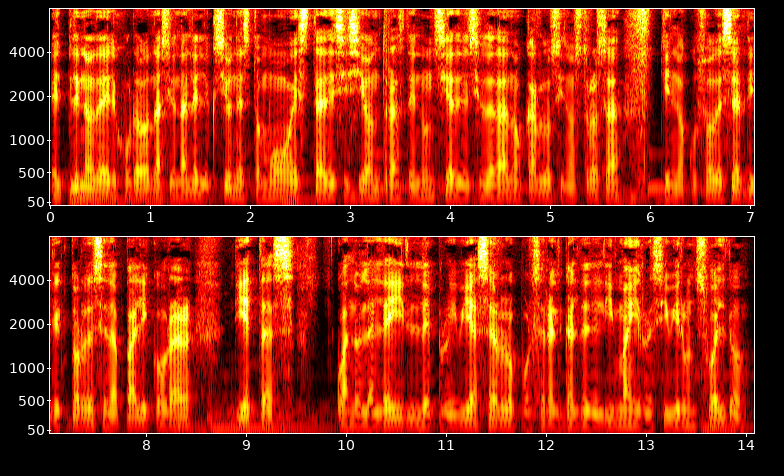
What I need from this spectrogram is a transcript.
El Pleno del Jurado Nacional de Elecciones tomó esta decisión tras denuncia del ciudadano Carlos Sinostroza, quien lo acusó de ser director de Sedapal y cobrar dietas cuando la ley le prohibía hacerlo por ser alcalde de Lima y recibir un sueldo.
